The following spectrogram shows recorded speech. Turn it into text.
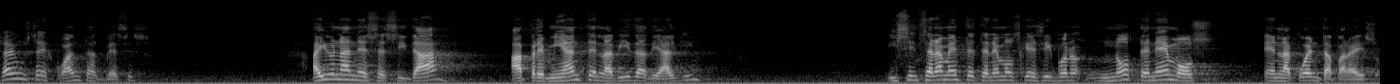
¿Saben ustedes cuántas veces hay una necesidad apremiante en la vida de alguien? Y sinceramente tenemos que decir, bueno, no tenemos en la cuenta para eso.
